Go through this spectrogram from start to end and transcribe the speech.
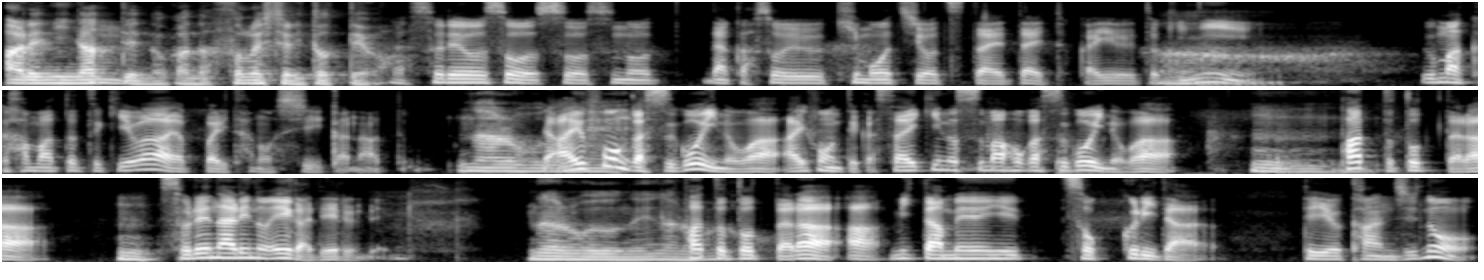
あれになってんのかな、その人にとっては。それをそうそうそのなんかそういう気持ちを伝えたいとかいう時にうまくはまった時はやっぱり楽しいかなとなるほど、でね。iPhone がすごいのは iPhone っていうか最近のスマホがすごいのはうんうん、パッと撮ったらうんそれなりの絵が出るんだよねなるほどね。なるほど。パッと撮ったらあ見た目そっくりだっていう感じの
